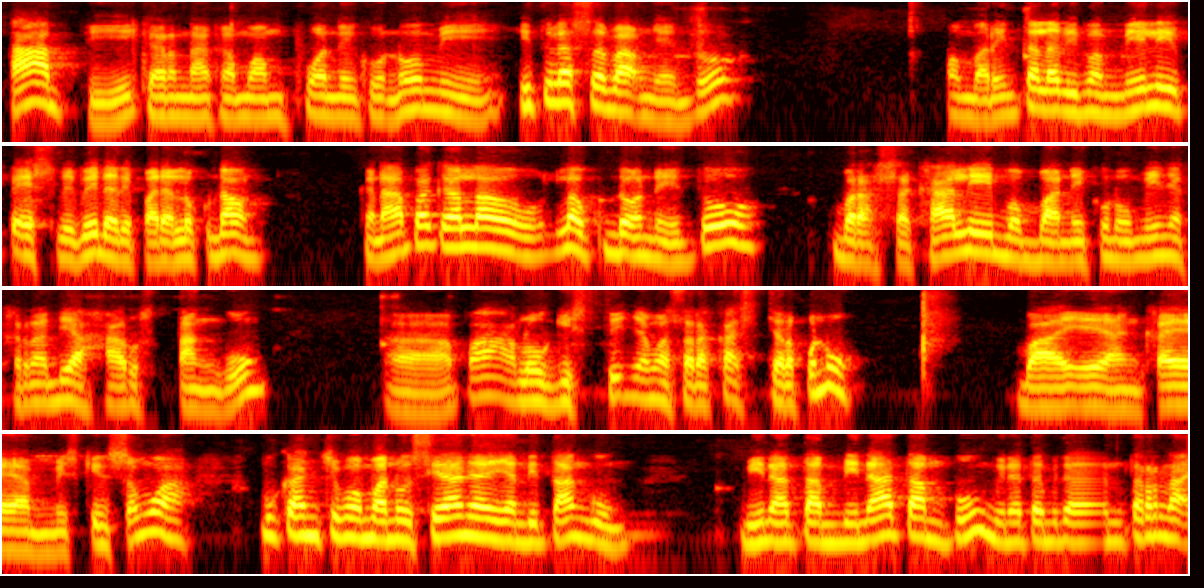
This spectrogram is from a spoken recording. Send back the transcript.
Tapi karena kemampuan ekonomi, itulah sebabnya itu pemerintah lebih memilih PSBB daripada lockdown. Kenapa kalau lockdown itu berat sekali beban ekonominya karena dia harus tanggung uh, apa logistiknya masyarakat secara penuh. Baik yang kaya yang miskin semua, bukan cuma manusianya yang ditanggung. Binatang-binatang pun, binatang-binatang ternak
